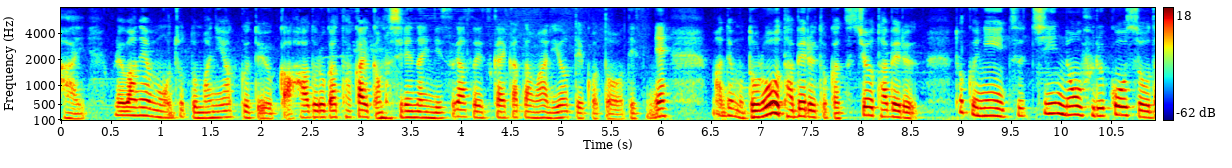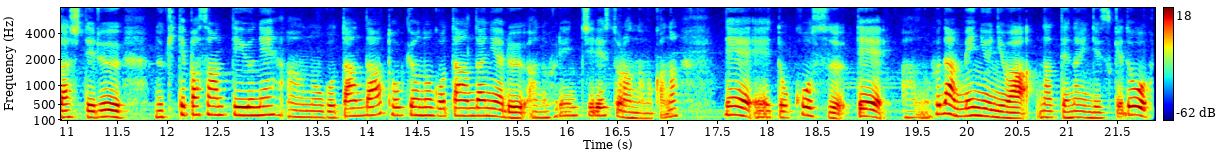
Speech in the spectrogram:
はい、これはねもうちょっとマニアックというかハードルが高いかもしれないんですがそういう使い方もあるよっていうことですね。まあ、でも泥を食べるとか土を食べる特に土のフルコースを出してる抜き手パさんっていうねあの五反田東京の五反田にあるあのフレンチレストランなのかなで、えーと、コースであの普段メニューにはなってないんですけど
